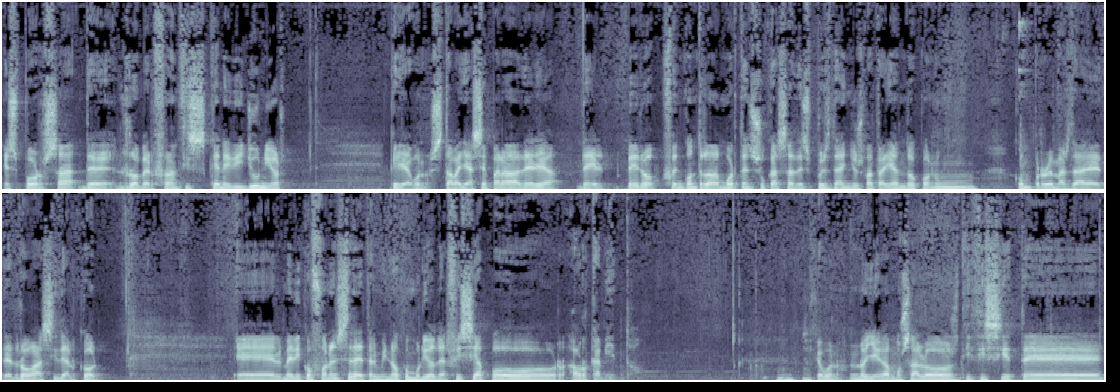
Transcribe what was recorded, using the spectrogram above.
esposa de Robert Francis Kennedy Jr., que ya bueno estaba ya separada de ella, de él, pero fue encontrada muerta en su casa después de años batallando con un, con problemas de, drogas y de alcohol. El médico forense determinó que murió de asfixia por ahorcamiento. Así que bueno, no llegamos a los 17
